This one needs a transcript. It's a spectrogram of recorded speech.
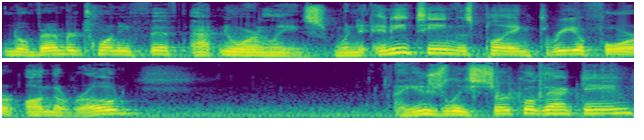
November 25th at New Orleans. When any team is playing three or four on the road, I usually circle that game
